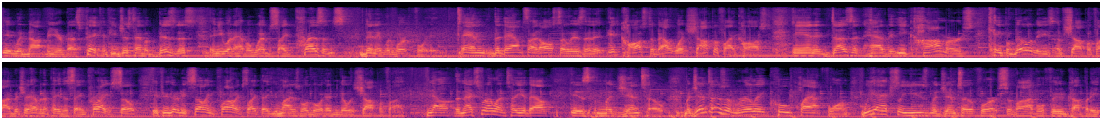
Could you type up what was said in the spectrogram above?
it would not be your best pick. If you just have a business and you want to have a website presence then it would work for you. And the downside also is that it, it costs about what Shopify cost and it doesn't have the e-commerce capabilities of Shopify but you're having to pay the same price. So if you're going to be selling products like that you might as well go ahead and go with Shopify. Now the next one I want to tell you about is Magento. Magento is a really cool platform platform. We actually use Magento for our survival food company.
